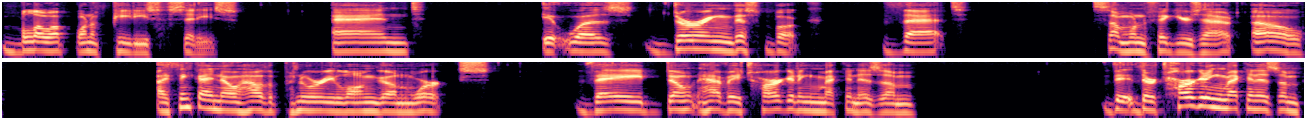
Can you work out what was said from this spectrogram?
blow up one of Petey's cities. And it was during this book that someone figures out, oh, I think I know how the Pa'anuri long gun works. They don't have a targeting mechanism. The, their targeting mechanism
